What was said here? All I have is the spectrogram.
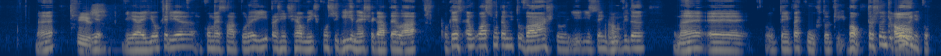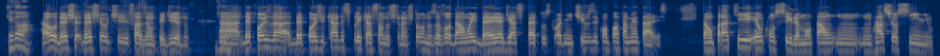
Né? Isso. E, e aí eu queria começar por aí, para a gente realmente conseguir né, chegar até lá, porque é, o assunto é muito vasto e, e sem dúvida, né, é, o tempo é curto aqui. Bom, transtorno de Raul, pânico, diga lá. Raul, deixa, deixa eu te fazer um pedido. Ah, depois, da, depois de cada explicação dos transtornos, eu vou dar uma ideia de aspectos cognitivos e comportamentais. Então, para que eu consiga montar um, um, um raciocínio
